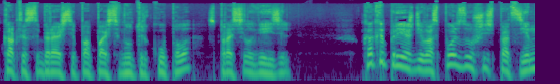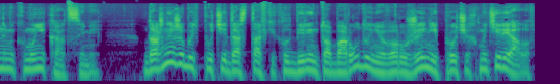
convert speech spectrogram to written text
«Как ты собираешься попасть внутрь купола?» – спросил Вейзель. Как и прежде, воспользовавшись подземными коммуникациями. Должны же быть пути доставки к лабиринту оборудования, вооружений и прочих материалов,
